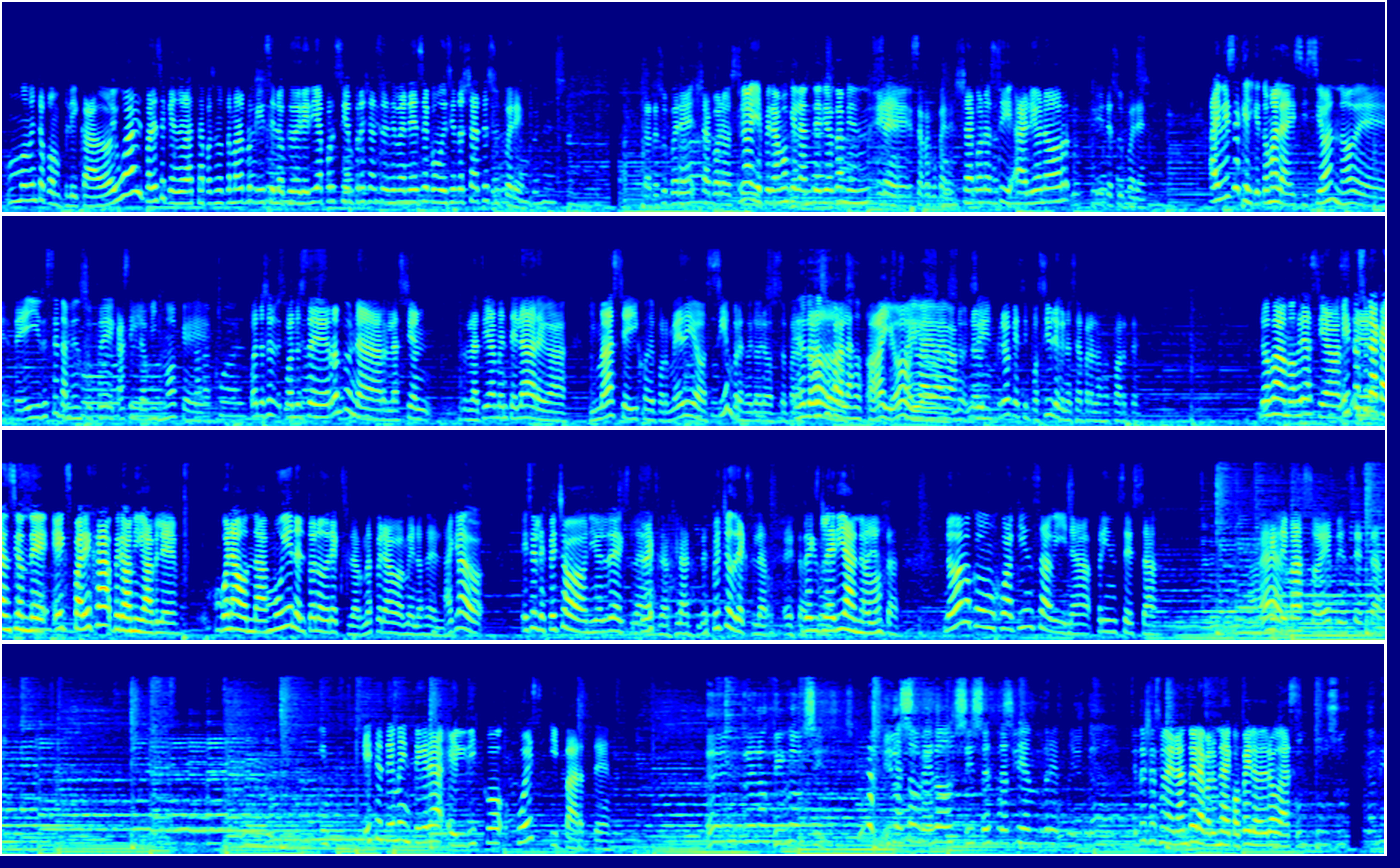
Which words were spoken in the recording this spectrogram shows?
un momento complicado. Igual parece que no la está pasando tan mal porque dice lo que dolería por siempre ya se desvanece como diciendo ya te superé. Ya te superé, ya conocí. No, y esperamos que la anterior también eh, se recupere. Ya conocí a Leonor y te superé. Hay veces que el que toma la decisión ¿no? de, de irse también sufre casi lo mismo que... Cuando se, cuando se rompe una relación relativamente larga y más si hay hijos de por medio, siempre es doloroso para Es doloroso todos. para las dos Ay, partes. obvio. Ahí va, ahí va, ahí va. No- no- Sí. Creo que es imposible que no sea para las dos partes. Nos vamos, gracias. Esta es Eh, una canción de expareja, pero amigable. Buena onda. Muy en el tono Drexler, no esperaba menos de él. Ah, claro, es el despecho nivel Drexler. Drexler, claro. Despecho Drexler. Ahí está. Drexleriano. Ahí está. Nos vamos con Joaquín Sabina, Princesa. A Qué temazo, eh, Princesa. In- Este tema integra el disco Juez y Parte. Entre la cirrosis y la sobredosis está siempre Esto ya es un adelanto de la columna de Copelo de drogas.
